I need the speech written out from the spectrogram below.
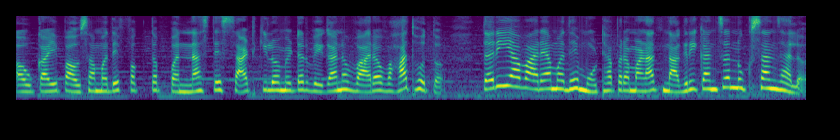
अवकाळी पावसामध्ये फक्त पन्नास ते साठ किलोमीटर वेगानं वारं वाहत होतं. तरी या वाऱ्यामध्ये मोठ्या प्रमाणात नागरिकांचं नुकसान झालं.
